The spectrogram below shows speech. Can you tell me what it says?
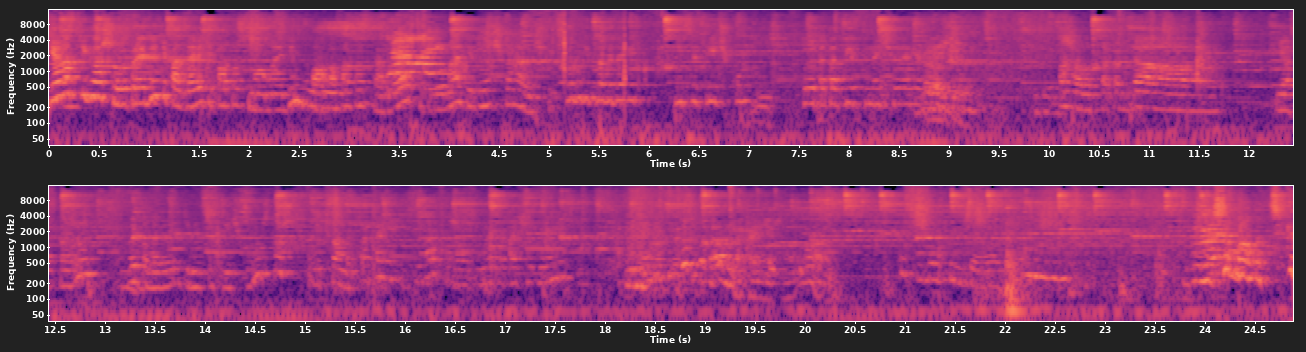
Я вас приглашу, вы пройдете, поздравите папу с мамой. Один папа, папа оставляется, принимает ребеночка на ручки. Кто будет благодарить сестричку? Кто этот ответственный человек? Пожалуйста, когда я скажу, вы поблагодарите медсестричку. Ну что ж, Александр, проходите сюда, пожалуйста, на это почетное место. Странно, конечно, но. Наша мамочка.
